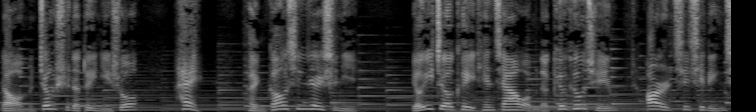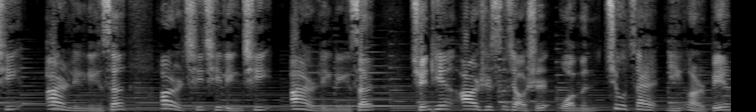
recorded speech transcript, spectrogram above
让我们正式的对你说：“嘿，很高兴认识你。”有意者可以添加我们的 QQ 群二七七零七二零零三二七七零七二零零三，全天二十四小时，我们就在您耳边。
